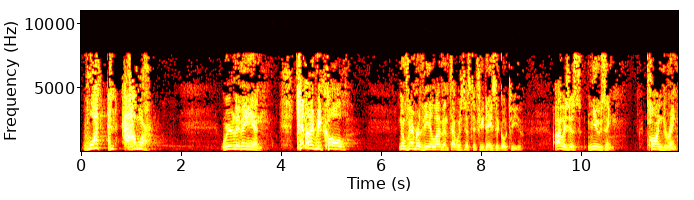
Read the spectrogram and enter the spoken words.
What an hour we're living in. Can I recall November the 11th? That was just a few days ago to you. I was just musing, pondering.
